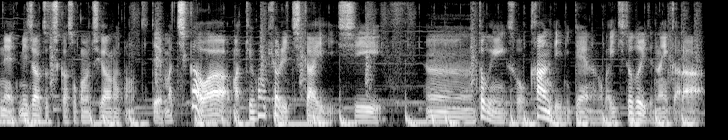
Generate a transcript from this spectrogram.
ねメジャーと地下そこも違うなと思ってて、まあ、地下は、まあ、基本距離近いしうん。特にそう管理みたいなのが行き届いてないから、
